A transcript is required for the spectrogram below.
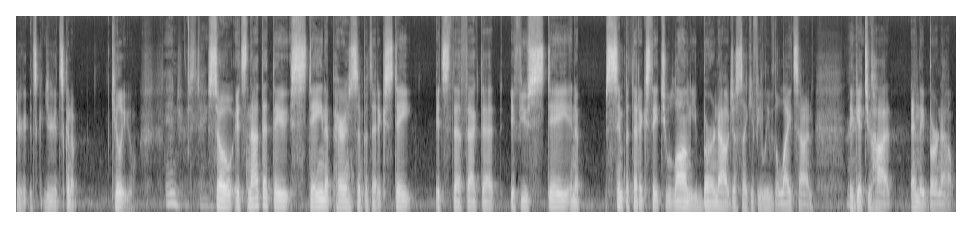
You're, it's, you're, it's going to kill you." Interesting. So it's not that they stay in a parasympathetic state. It's the fact that if you stay in a sympathetic state too long, you burn out. Just like if you leave the lights on, they get too hot and they burn out.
